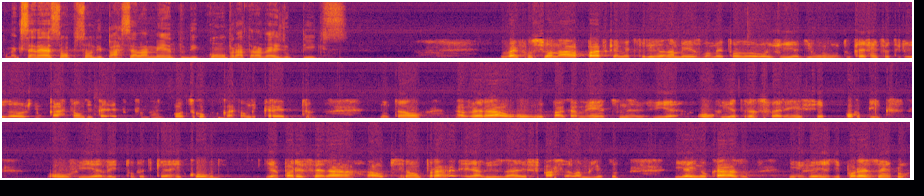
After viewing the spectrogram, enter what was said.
Como é que será essa opção de parcelamento de compra através do Pix? vai funcionar praticamente utilizando a mesma metodologia de um, do que a gente utiliza hoje no cartão de débito, né? ou desculpa, no cartão de crédito. Então, haverá o, o, pagamento né, via, ou via transferência por Pix, ou via leitura de QR Code, e aparecerá a opção para realizar esse parcelamento. E aí, no caso, em vez de, por exemplo,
